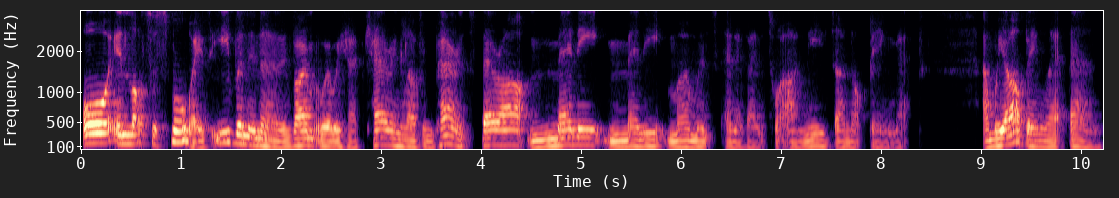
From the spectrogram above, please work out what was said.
or in lots of small ways, even in an environment where we had caring, loving parents, there are many, many moments and events where our needs are not being met and we are being let down.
